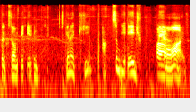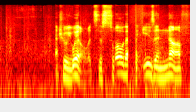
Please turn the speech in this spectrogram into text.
the Maiden is gonna keep possibly age Prime alive. Actually, will. It's the slow that is enough.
